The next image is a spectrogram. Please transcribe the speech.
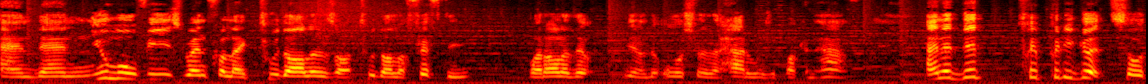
And then new movies went for like two dollars or two dollar fifty, but all of the you know the old show that I had was a buck and a half, and it did pretty good. So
